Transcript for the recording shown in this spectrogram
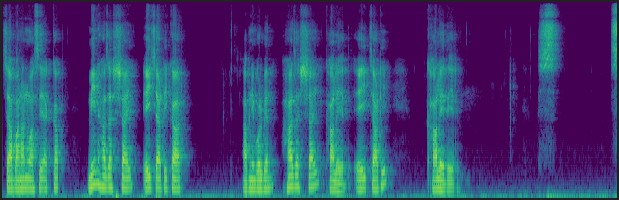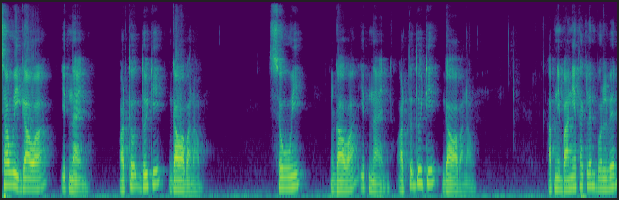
চা বানানো আছে এক কাপ। মিন হাজার সাই এই চাটি কার? আপনি বলবেন, হাজার সাই খালেদ, এই চাটি খালেদের। সাউই গাওয়া ইতনাইন, অর্থ দুইটি গাওয়া বানাও। সৌই গাওয়া ইতনাইন, অর্থ দুইটি গাওয়া বানাও। আপনি বানিয়ে থাকলেন বলবেন,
